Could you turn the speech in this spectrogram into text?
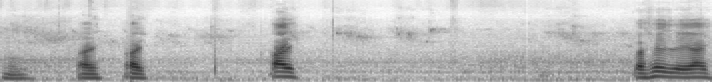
হুম, আয় আয় আয় বাসায় যাই আয়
